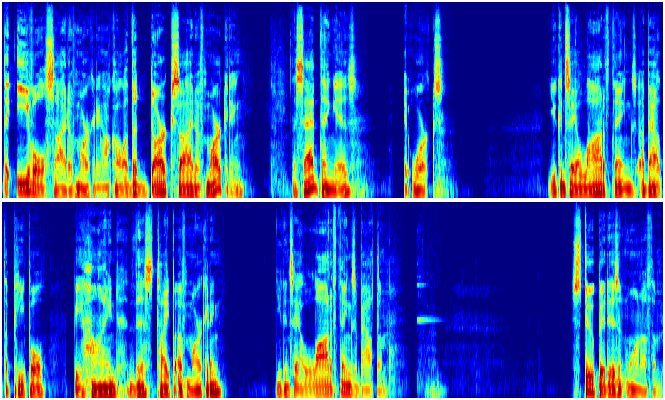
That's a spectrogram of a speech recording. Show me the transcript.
the evil side of marketing, I'll call it the dark side of marketing. The sad thing is it works. You can say a lot of things about the people behind this type of marketing. You can say a lot of things about them. Stupid isn't one of them.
